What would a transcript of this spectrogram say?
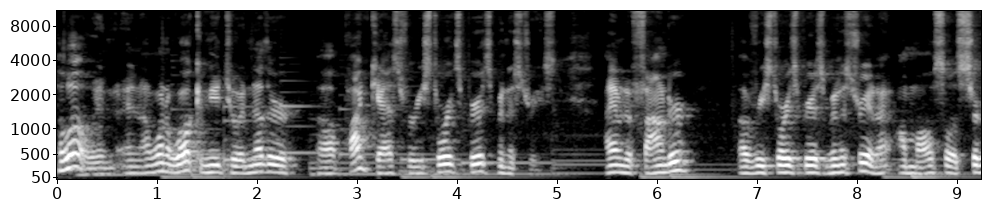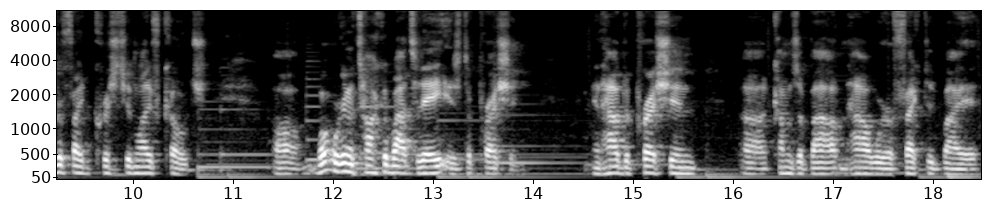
Hello, and, and I want to welcome you to another uh, podcast for Restored Spirits Ministries. I am the founder of Restored Spirits Ministry, and I, am also a certified Christian life coach. Uh, what we're going to talk about today is depression and how depression uh, comes about and how we're affected by it.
